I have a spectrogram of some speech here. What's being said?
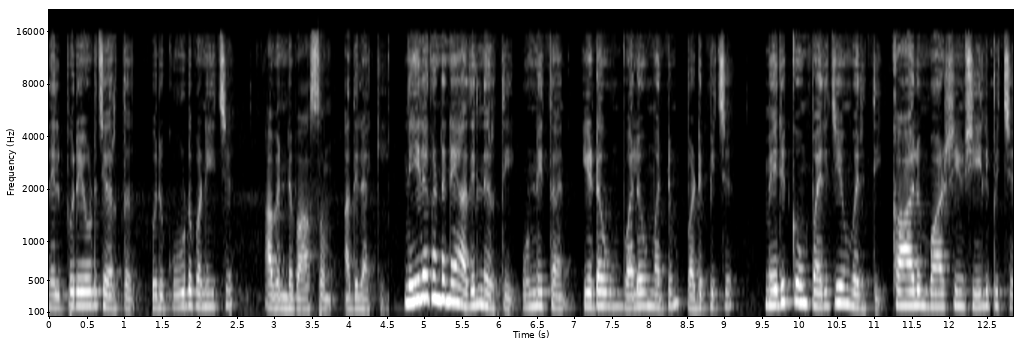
നെൽപ്പുരയോട് ചേർത്ത് ഒരു കൂട് പണിയിച്ച് അവന്റെ വാസം അതിലാക്കി. നീലകണ്ഠനെ അതിൽ നിർത്തി ഉണ്ണിത്താൻ ഇടവും വലവും മറ്റും പഠിപ്പിച്ച് മെരുക്കവും പരിചയവും വരുത്തി കാലും ഭാഷയും ശീലിപ്പിച്ച്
